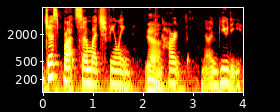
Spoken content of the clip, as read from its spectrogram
just brought so much feeling Yeah. and heart, you know, and beauty.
